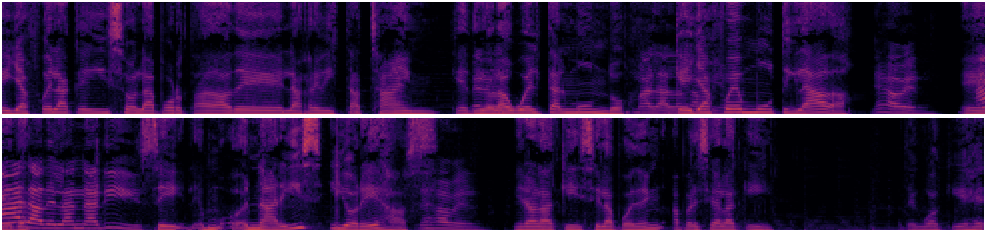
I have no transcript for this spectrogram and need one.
Ella fue la que hizo la portada de la revista Time, que dio la vuelta al mundo, Malala que ella también. fue mutilada. Deja ver. eh, ah, de- la de la nariz. Sí, nariz y orejas. Deja ver. Mírala aquí, si la pueden apreciar aquí. La tengo aquí, es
